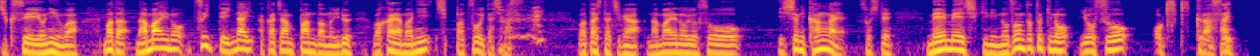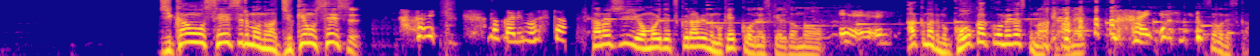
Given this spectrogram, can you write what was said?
塾生4人はまだ名前のついていない赤ちゃんパンダのいる和歌山に出発をいたします、私たちが名前の予想を一緒に考えそして命名式に臨んだ時の様子をお聞きください。時間を制する者は受験を制す。はい、わかりました。楽しい思い出作られるのも結構ですけれどもええ。あくまでも合格を目指してますからね。はい。そうですか。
